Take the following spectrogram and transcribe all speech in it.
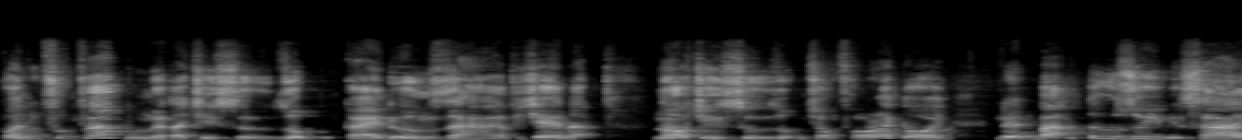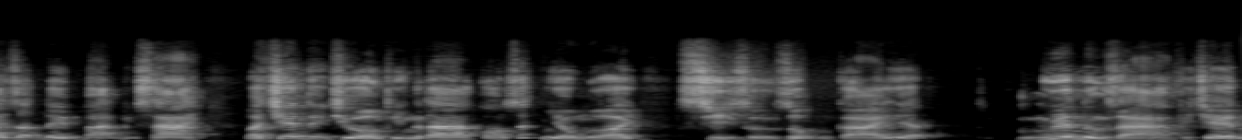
Còn những phương pháp mà người ta chỉ sử dụng cái đường giá ở phía trên á, nó chỉ sử dụng trong forex thôi, nên bạn tư duy bị sai dẫn đến bạn bị sai. Và trên thị trường thì người ta có rất nhiều người chỉ sử dụng cái ờ, nguyên đường giá ở phía trên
